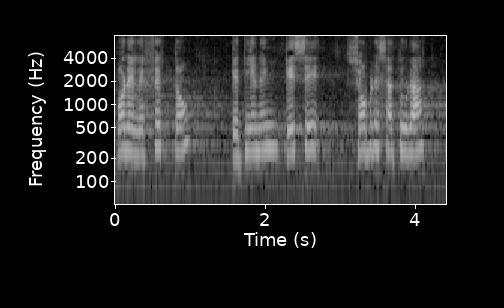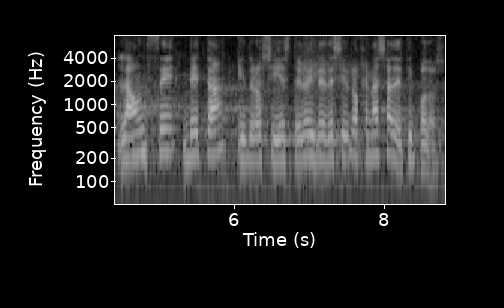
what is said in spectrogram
por el efecto que tienen que se sobresatura la 11 beta hidroxiesteroide deshidrogenasa de tipo 2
